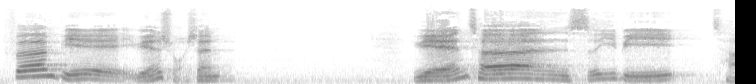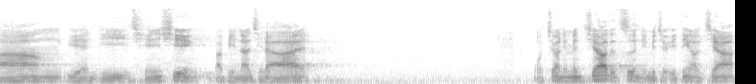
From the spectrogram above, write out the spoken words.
分别缘所生，缘成十一笔，常远离前性。把笔拿起来。我叫你们加的字，你们就一定要加，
